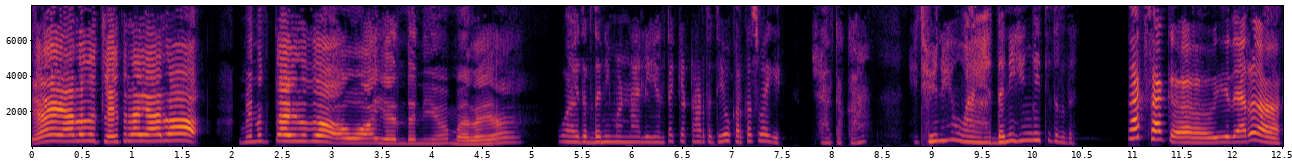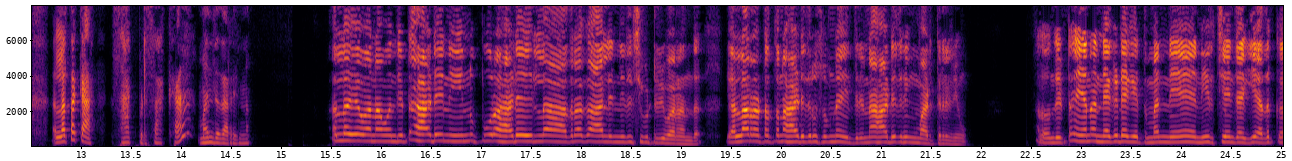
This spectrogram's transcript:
ಏ ಯಾರದು? ಚೈತ್ರ ಯಾರು? ಮಿನಗ್ತಾ ಇರೋದು ಅವ್ವ ಎಂದ ಮಲಯ ಮರಯ? ವಾ ಇದ್ರ ದನಿ ಮಣ್ಣಾಲಿ ಅಂತ ಕೆಟ್ಟ ಆಡ್ತೈತಿ ಕರ್ಕಸವಾಗಿ. ಶಾಂತಕ್ಕ ಇದೇನೇ ದನಿ ಹಿಂಗೈತಿದ್ರದ್ದು ಸಾಕು ಸಾಕ್ ಇದ್ಯಾರು? ಲತಕ್ಕ ಸಾಕು ಬಿಡು ಸಾಕ ಮಂದಿದಾರ ಇನ್ನು. ಅಲ್ಲ ಯವ್ವ ನಾ ಒಂದಿಟ್ಟು ಹಾಡೇನಿ ಇನ್ನು ಪೂರ ಹಾಡೇ ಇಲ್ಲ ಅದ್ರಾಗ ಅಲ್ಲಿ ನಿಲ್ಲಿಸಿಬಿಟ್ರಿ ನಂದು. ಎಲ್ಲಾರ ಒಟ್ಟತನ ಹಾಡಿದ್ರು ಸುಮ್ಮನೆ ಇದ್ರಿ ನಾ ಹಾಡಿದ್ರೆ ಹಿಂಗೆ ಮಾಡ್ತೀರಿ ನೀವು? ಅದೊಂದಿಟ್ಟು ಏನೋ ನೆಗಡಿ ಆಗೈತೆ ಮೊನ್ನೆ ನೀರು ಚೇಂಜ್ ಆಗಿ ಅದಕ್ಕೆ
